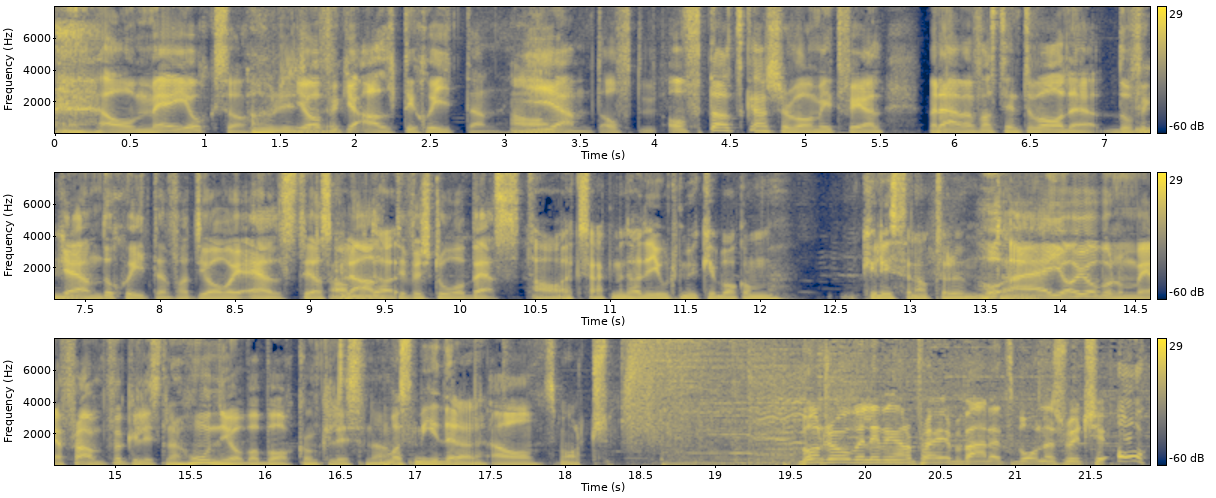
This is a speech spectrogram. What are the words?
Ja, och mig också. Ja, det är jag fick ju alltid skiten. Ja. Jämt. Oft, oftast kanske det var mitt fel, men även fast det inte var det, då fick jag ändå skiten för att jag var ju äldst och jag skulle Mm. det- alltid förstå bäst. Ja, exakt. Men du hade gjort mycket bakom kulisserna också. Du, Hon, nej, jag jobbar nog mer framför kulisserna. Hon jobbar bakom kulisserna. Hon var smidig där. Ja. Smart. Bon Jovi, Living on a prayer på bandet, Bollnäs Richie och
